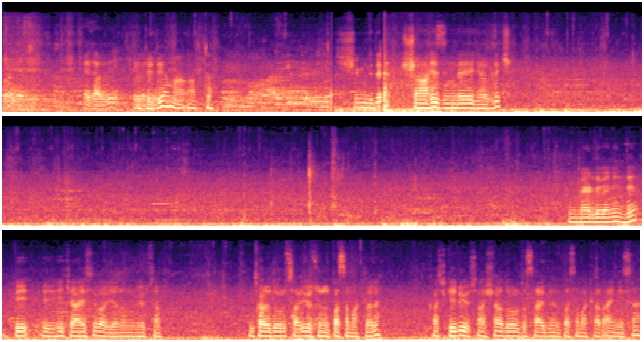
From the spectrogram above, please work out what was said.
Bura. Mezar değil. Dedi ama altta. Şimdi de Şahi Zinde'ye geldik. Bu merdivenin de bir e, hikayesi var yanılmıyorsam. Yukarı doğru sayıyorsunuz basamakları. Kaç geliyorsa aşağı doğru da saydığınız basamaklar aynıysa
